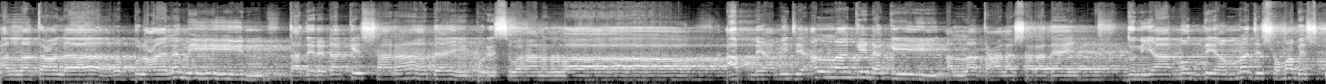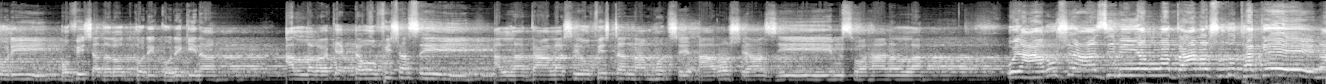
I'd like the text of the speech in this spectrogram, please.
আল্লাহ তাআলা রব্বুল আলামিন তাদের ডাকে সাড়া দেয় পরে সুবহানাল্লাহ। আপনি, আমি যে আল্লাহকে ডাকি, আল্লাহ তাআলা সাড়া দেয়। দুনিয়ার মধ্যে আমরা যে সমাবেশ করি, অফিস আদালত করি করি কিনা? আল্লাহর এক একটা অফিস আছে। আল্লাহ তাআলা সেই অফিসটার নাম হচ্ছে আরশে আজিম সোহান আল্লাহ ওই আরশে আজিমে আল্লাহ তাআলা শুধু থাকে না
